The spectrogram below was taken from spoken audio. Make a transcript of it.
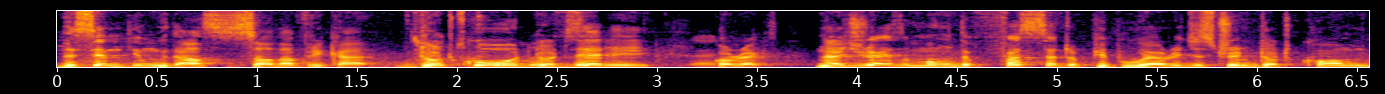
The same thing with us, South Africa, .co.za. Correct. Nigeria is among the first set of people. We are registering .com,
